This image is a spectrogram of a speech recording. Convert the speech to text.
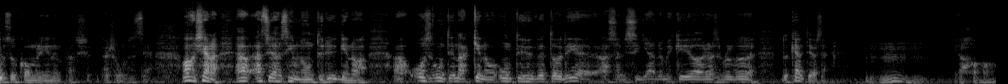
och så kommer det in en pers- person som säger Ja, tjena, alltså jag har så himla ont i ryggen och, och så ont i nacken och ont i huvudet och det, är- alltså, det är så jävla mycket att göra. Så blablabla." Då kan inte jag säga mm, jaha,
